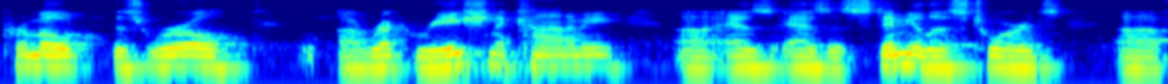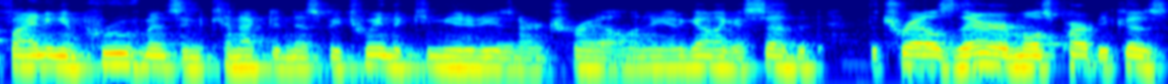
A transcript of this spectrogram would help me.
promote this rural uh, recreation economy uh, as, as a stimulus towards uh, finding improvements in connectedness between the communities and our trail. And again, like I said, the, the trail's there in most part because,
